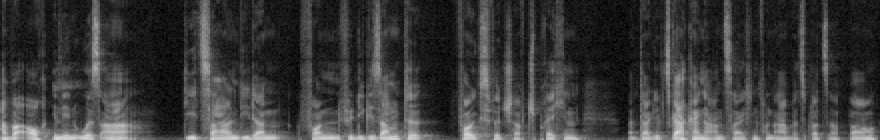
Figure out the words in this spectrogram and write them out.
aber auch in den USA. Die Zahlen, die dann von, für die gesamte Volkswirtschaft sprechen, da gibt es gar keine Anzeichen von Arbeitsplatzabbau,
